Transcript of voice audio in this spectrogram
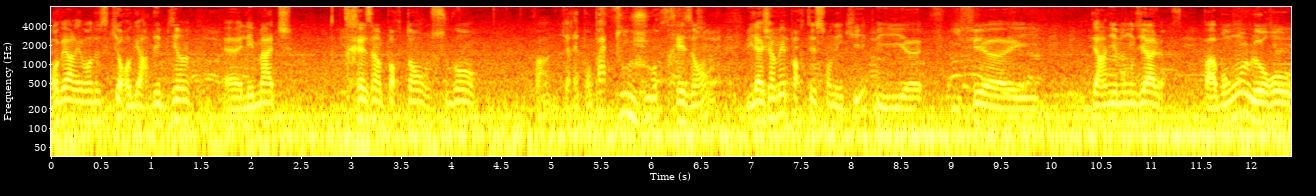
Robert Lewandowski, regardez bien les matchs très importants, souvent il répond pas toujours présent. Il n'a jamais porté son équipe. Il, euh, fait euh, dernier mondial pas bon, l'euro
